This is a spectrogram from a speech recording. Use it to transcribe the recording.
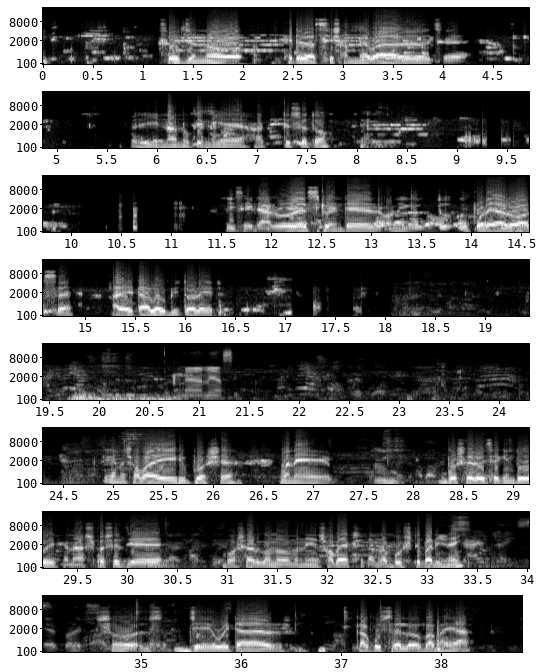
এর জন্য হেঁটে যাচ্ছি, সামনে আবার রয়েছে এই নানুকে নিয়ে হাঁটতেছে তো। এই সাইডে আরও রেস্টুরেন্টের অনেক উপরে আরও আছে, আর এটা হলো ভিতরের। হ্যাঁ আমি আছি। এখানে সবাই বসে মানে বসে রয়েছে, কিন্তু এখানে আশপাশে যে বসার কোনো মানে সবাই একসাথে আমরা বসতে পারি নাই। যে ওইটার কাকু ছিল বা ভাইয়া,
